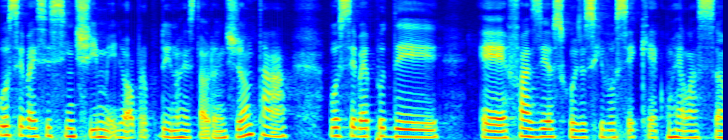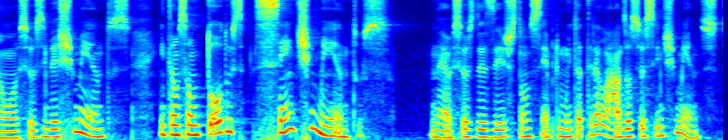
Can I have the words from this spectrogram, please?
você vai se sentir melhor para poder ir no restaurante jantar, você vai poder é, fazer as coisas que você quer com relação aos seus investimentos. Então, são todos sentimentos. Né? Os seus desejos estão sempre muito atrelados aos seus sentimentos.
